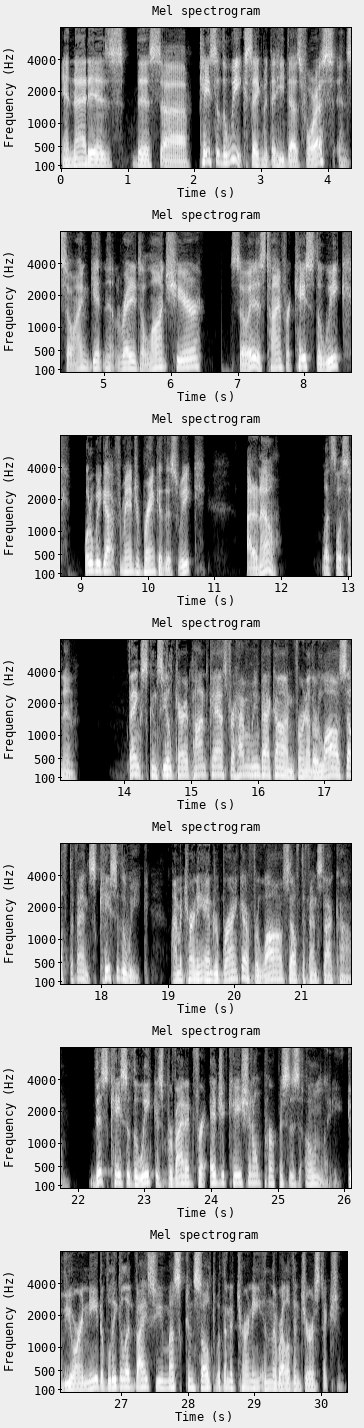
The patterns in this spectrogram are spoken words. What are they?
And that is this uh, case of the week segment that he does for us. And so I'm getting it ready to launch here. So it is time for case of the week. What do we got from Andrew Branca this week? I don't know. Let's listen in. Thanks, Concealed Carry Podcast, for having me back on for another Law of Self Defense Case of the Week. I'm attorney Andrew Branca for lawofselfdefense.com. This case of the week is provided for educational purposes only. If you are in need of legal advice, you must consult with an attorney in the relevant jurisdiction.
